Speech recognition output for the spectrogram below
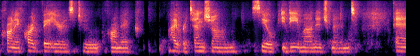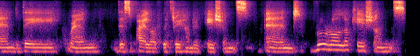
chronic heart failures to chronic hypertension, COPD management. And they ran this pilot with 300 patients and rural locations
